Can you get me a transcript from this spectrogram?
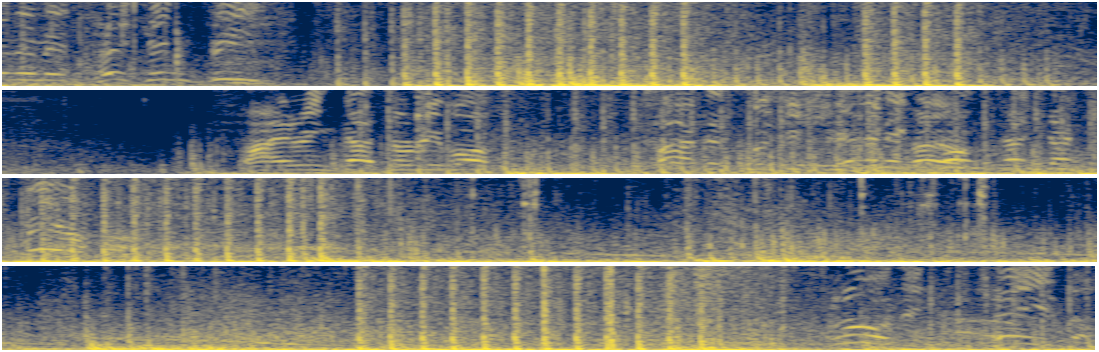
Enemy taking B. Firing battery one. Target position. Enemy contact at. Closing. Kaiser.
